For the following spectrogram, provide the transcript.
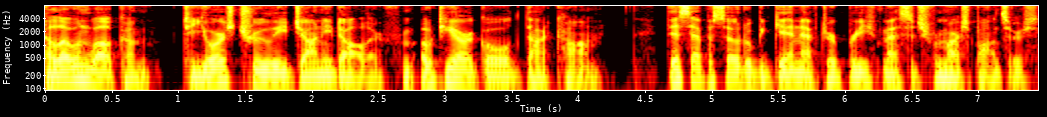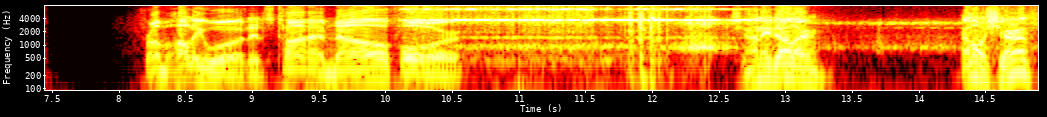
Hello and welcome to yours truly, Johnny Dollar from OTRGold.com. This episode will begin after a brief message from our sponsors. From Hollywood, it's time now for. Johnny Dollar. Hello, Sheriff.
